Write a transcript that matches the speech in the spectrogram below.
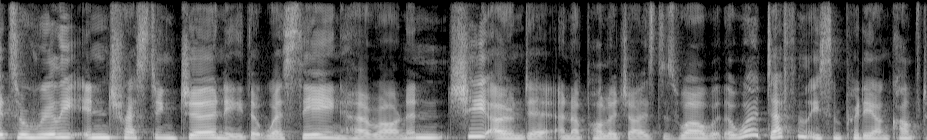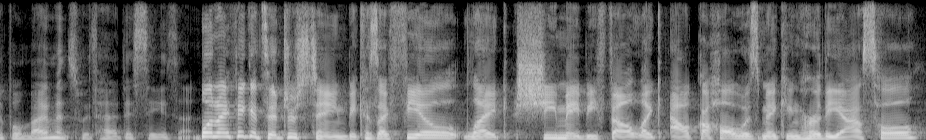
it's a really interesting journey that we're seeing her on. And she owned it and apologized as well. But there were definitely some pretty uncomfortable moments with her this season. Well, and I think it's interesting because I feel like she maybe felt like alcohol was making her the asshole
